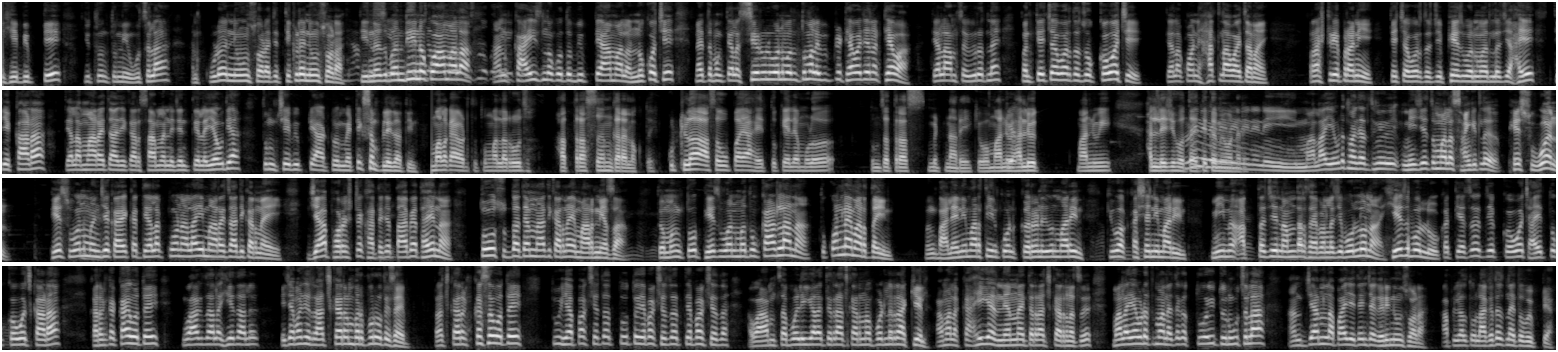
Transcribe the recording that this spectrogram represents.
हे बिबटे इथून तुम्ही उचला आणि कुठं नेऊन सोडायचे तिकडे नेऊन सोडा. ती नसबंदी नको आम्हाला आणि काहीच नको तो बिबटे आम्हाला नकोचे. नाही तर मग त्याला शेड्यूल वन मधून तुम्हाला बिबटे ठेवायचे ना ठेवा. त्याला आमचा विरोध नाही. पण त्याच्यावरचा जो कवच आहे त्याला कोणी हात लावायचा नाही. राष्ट्रीय प्राणी. त्याच्यावरचं जे फेज वन मधलं जे आहे ते काढा. त्याला मारायचा अधिकार सामान्य जनतेला येऊ द्या. तुमचे बिबटे ऑटोमॅटिक संपले जातील. तुम्हाला काय वाटतं? तुम्हाला रोज हा त्रास सहन करायला लागतोय. कुठला असा उपाय आहे तो केल्यामुळं तुमचा त्रास मिटणार आहे किंवा मानवी हल्ले मानवी हल्ले जे होत आहे ते कमी होणार नाही, आहे. नाही नाही मला एवढंच म्हणतात तुम्ही मी जे तुम्हाला सांगितलं फेस वन फेस वन म्हणजे काय? का त्याला कोणालाही मारायचा अधिकार नाही. ज्या फॉरेस्ट खात्याच्या ताब्यात आहे ना तो सुद्धा त्यांना अधिकार नाही मारण्याचा. तर मग तो फेज वन मधून काढला ना तो कोणालाही मारता येईल मग भाल्याने मारतीन कोण करण देऊन मारीन किंवा कशाने मारीन? मी म- आत्ता जे नामदार साहेबांना जे बोललो ना हेच बोललो. का त्याचं जे कवच आहे तो कवच काढा. कारण का काय होतंय? वाघ झाला हे झालं याच्यामध्ये राजकारण भरपूर होते साहेब. राजकारण कसं होतंय? तू ह्या पक्षाचा तो तो या पक्षाचा त्या पक्षाचा. अहो आमचा बळी गेला ते राजकारणावर पडलं राखेल. आम्हाला काही ज्ञान नाही त्या राजकारणाचं. मला एवढंच म्हणायचं का तो इथून उचला आणि ज्यांना पाहिजे त्यांच्या घरी नेऊन सोडा. आपल्याला तो लागतच नाही तो बिबट्या.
